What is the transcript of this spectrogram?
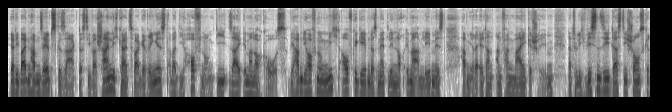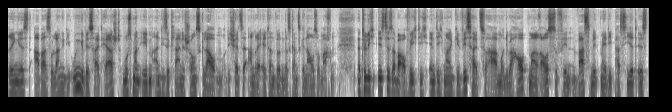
Ja, die beiden haben selbst gesagt, dass die Wahrscheinlichkeit zwar gering ist, aber die Hoffnung, die sei immer noch groß. Wir haben die Hoffnung nicht aufgegeben, dass Madeline noch immer am Leben ist, haben ihre Eltern Anfang Mai geschrieben. Natürlich wissen sie, dass die Chance gering ist, aber solange die Ungewissheit herrscht, muss man eben an diese kleine Chance glauben. Und ich schätze, andere Eltern würden das ganz genauso machen. Natürlich ist es aber auch wichtig, endlich mal Gewissheit zu haben und überhaupt mal rauszufinden, was mit Maddie passiert ist.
